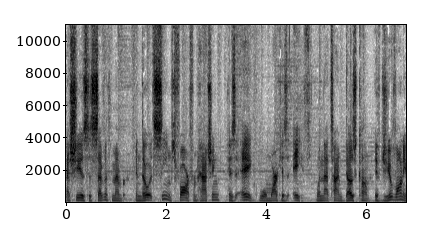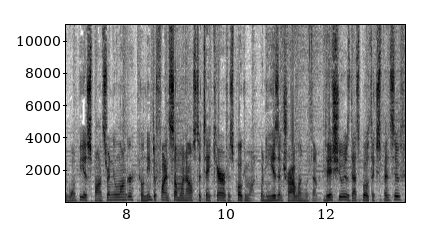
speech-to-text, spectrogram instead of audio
as she is his seventh member, and though it seems far from hatching, his egg will mark his eighth when that time does come. If Giovanni won't be his sponsor any longer, he'll need to find someone else to take care of his Pokemon when he isn't traveling with them. The issue is that's both expensive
